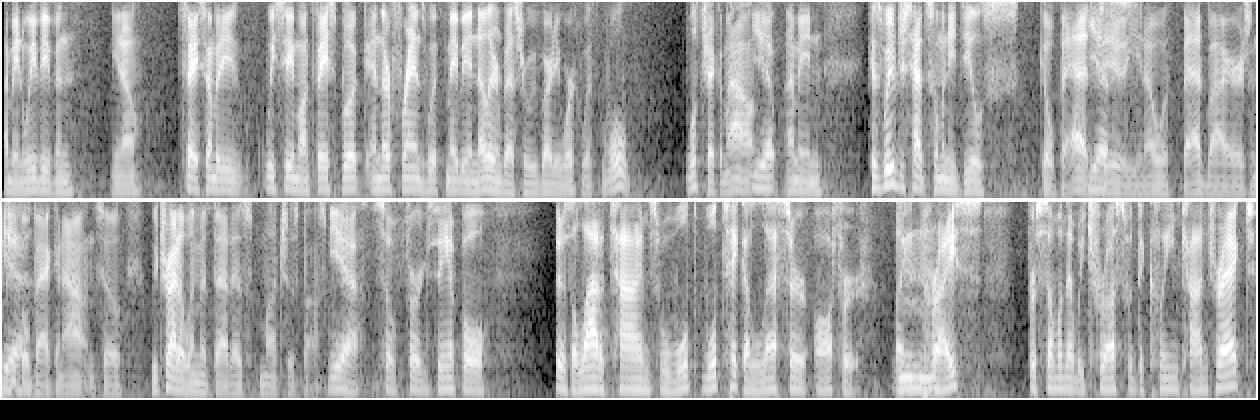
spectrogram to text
I mean, we've even, you know, say somebody we see them on Facebook and they're friends with maybe another investor we've already worked with. We'll we'll check them out. Yep. I mean, because we've just had so many deals go bad Yes. too. You know, with bad buyers and Yeah. people backing out, and so we try to limit that as much as possible. Yeah. So, for example, there's a lot of times where we'll we'll take a lesser offer, like Mm-hmm. price, for someone that we trust with the clean contract,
